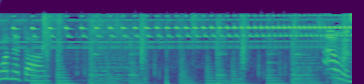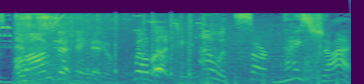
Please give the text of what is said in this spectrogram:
wanna die. I was bomb detonated. Well done, team. I was SARP. Nice shot.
